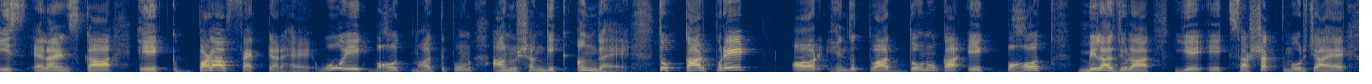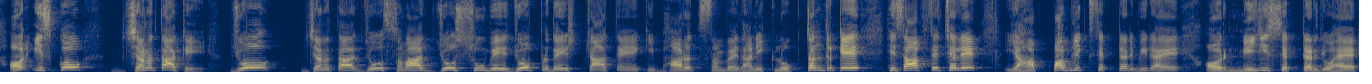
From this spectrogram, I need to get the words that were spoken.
इस अलायंस का एक बड़ा फैक्टर है। वो एक बहुत महत्वपूर्ण आनुषंगिक अंग है। तो कारपोरेट और हिंदुत्ववाद दोनों का एक बहुत मिला जुला ये एक सशक्त मोर्चा है और इसको जनता के, जो जनता जो समाज, जो सूबे, जो प्रदेश चाहते हैं कि भारत संवैधानिक लोकतंत्र के हिसाब से चले, यहाँ पब्लिक सेक्टर भी रहे और निजी सेक्टर जो है,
